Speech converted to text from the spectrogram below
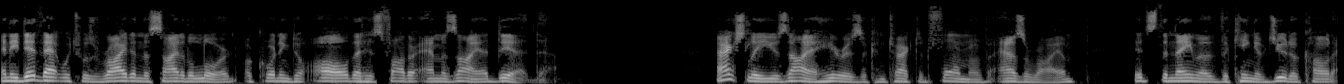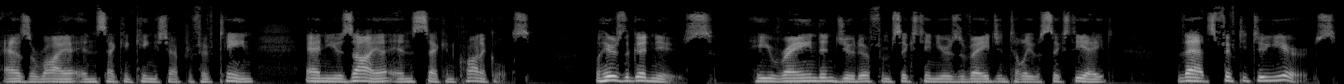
And he did that which was right in the sight of the Lord, according to all that his father Amaziah did. Actually, Uzziah here is a contracted form of Azariah. It's the name of the king of Judah called Azariah in 2 Kings chapter 15, and Uzziah in Second Chronicles. Well, here's the good news. He reigned in Judah from 16 years of age until he was 68. That's 52 years.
